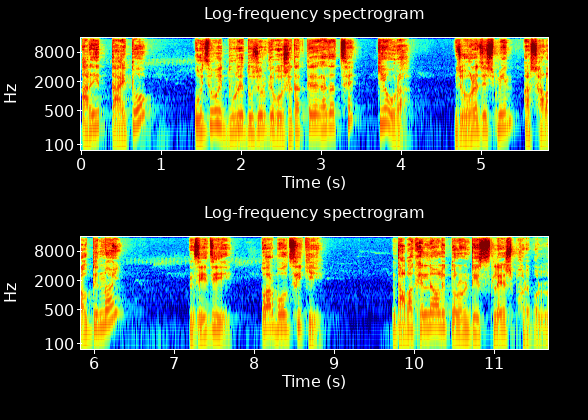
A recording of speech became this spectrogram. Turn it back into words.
আরে, তাই তো? ওই যে ওই দূরে দুজনকে বসে থাকতে দেখা যাচ্ছে, কে ওরা? জোহরা জেসমিন আর সালাউদ্দিন নয়? জি জি, তো আর বলছি কি? দাবা খেলনেওয়ালি তরুণীটি শ্লেষ ভরে বলল,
